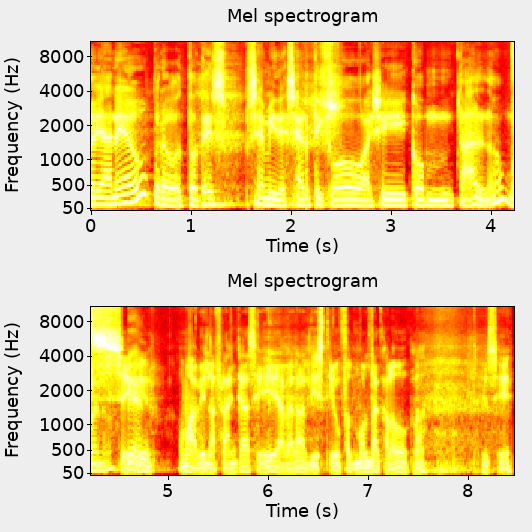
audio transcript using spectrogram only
no hi ha neu, però tot és semidesèrtico, així com tal, no? Bueno, sí, bien. home, a Vilafranca sí, a veure, a l'estiu fot molt de calor, clar. Sí, sí.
